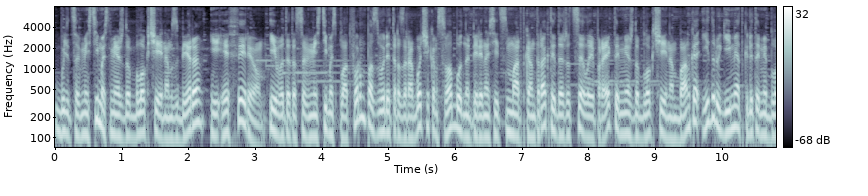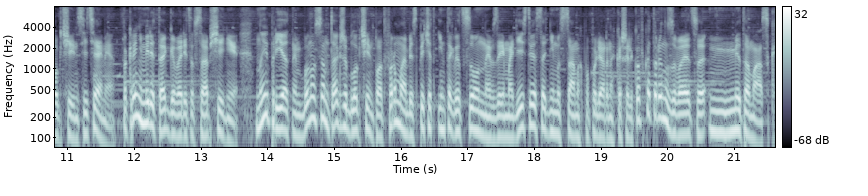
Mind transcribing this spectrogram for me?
Будет совместимость между блокчейном Сбера и Ethereum. И вот эта совместимость платформ позволит разработчикам свободно переносить смарт-контракты и даже целые проекты между блокчейном банка и другими открытыми блокчейн-сетями. По крайней мере, так говорится в сообщении. Но ну и приятным бонусом также блокчейн-платформа обеспечит интеграционное взаимодействие с одним из самых популярных кошельков, который называется MetaMask.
